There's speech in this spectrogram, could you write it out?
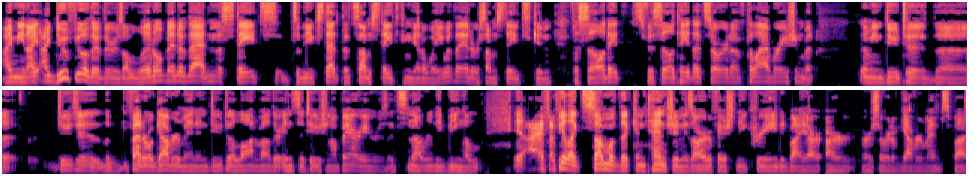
I mean, I, I do feel that there's a little bit of that in the States to the extent that some states can get away with it or some states can facilitate, facilitate that sort of collaboration. But I mean, due to the due to the federal government and due to a lot of other institutional barriers, it's not really being a. I feel like some of the contention is artificially created by our, our, our sort of governments, but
